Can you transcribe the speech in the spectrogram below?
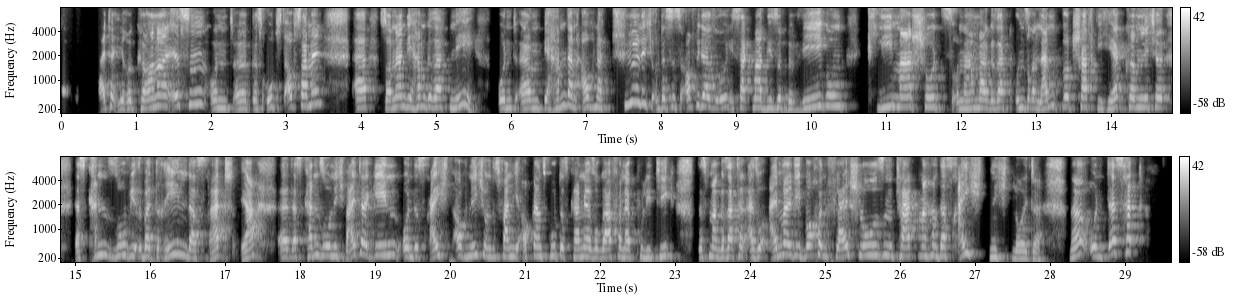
weiter ihre Körner essen und äh, das Obst aufsammeln, äh, sondern die haben gesagt, nee. Und ähm, wir haben dann auch natürlich, und das ist auch wieder so, ich sag mal, diese Bewegung Klimaschutz und haben wir gesagt, unsere Landwirtschaft, die herkömmliche, das kann so, wir überdrehen das Rad, ja, äh, das kann so nicht weitergehen und es reicht auch nicht. Und das fand ich auch ganz gut, das kam ja sogar von der Politik, dass man gesagt hat, also einmal die Woche einen fleischlosen Tag machen, das reicht nicht, Leute. Ne? Und das hat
